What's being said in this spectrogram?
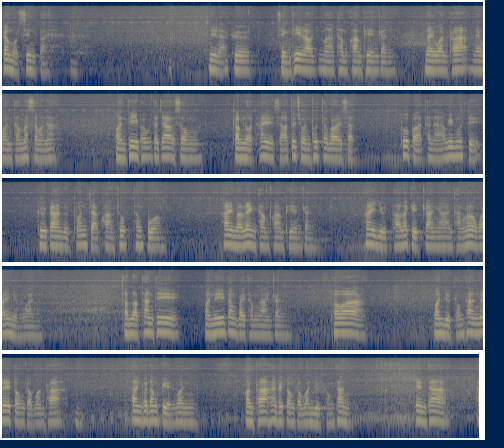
ก็หมดสิ้นไป นี่แหละคือสิ่งที่เรามาทำความเพียรกันในวันพระในวันธรรมสวนะ วันที่พระพุทธเจ้าทรง กำหนดให้สาธุชนพุทธบริษัท ผู้ปรารถนาวิมุตติ คือการหลุดพ้นจากความทุกข์ทั้งปวง ให้มาเร่งทำความเพียรกัน ให้หยุดภารกิจการงานทางโลกไว้หนึ่งวันสำหรับท่านที่วันนี้ต้องไปทำงานกัน เพราะว่าวันหยุดของท่านไม่ได้ตรงกับวันพระ ท่านก็ต้องเปลี่ยนวัน วันพระให้ไปตรงกับวันหยุดของท่าน เช่นถ้า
